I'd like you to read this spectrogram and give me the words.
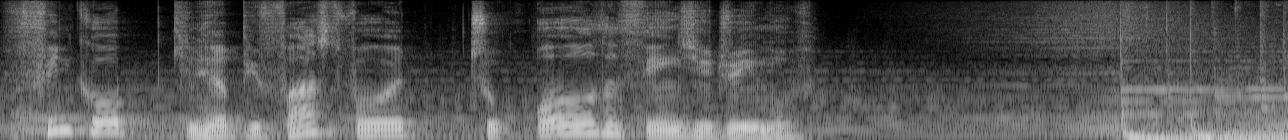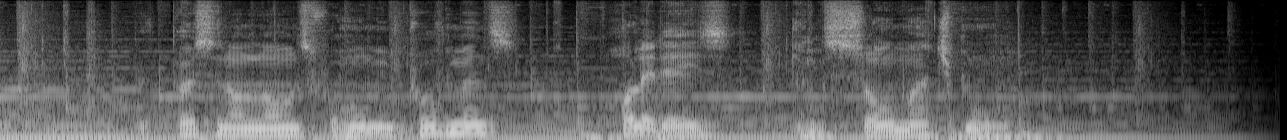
FinCorp can help you fast forward to all the things you dream of. With personal loans for home improvements, holidays, and so much more.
